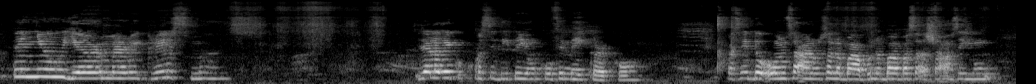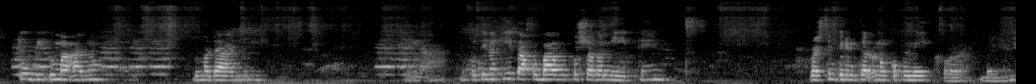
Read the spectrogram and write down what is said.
Happy New Year! Merry Christmas! Ilalagay ko kasi dito yung coffee maker ko. Kasi doon sa ano sa lababo nababasa siya kasi yung tubig kumaano dumadali. Kaya, buti nakita ko bago ko siya gamitin. First time ko rin magkaroon ng coffee maker. Ba yan?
